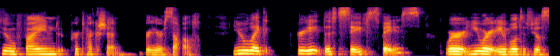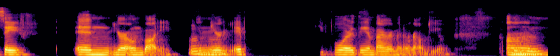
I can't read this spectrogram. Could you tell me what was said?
to find protection for yourself. You like create this safe space where you are able to feel safe in your own body mm-hmm. and you're able people or the environment around you mm-hmm. um mm-hmm.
